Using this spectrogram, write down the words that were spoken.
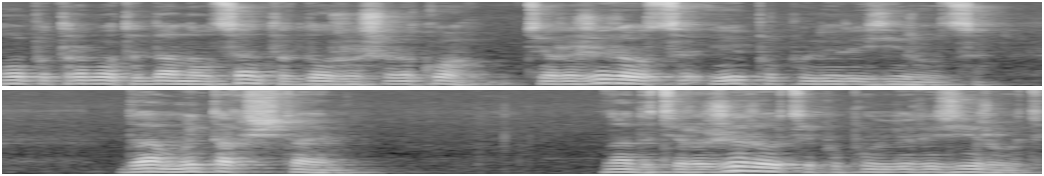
опыт работы данного центра должен широко тиражироваться и популяризироваться? Да, мы так считаем. Надо тиражировать и популяризировать,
